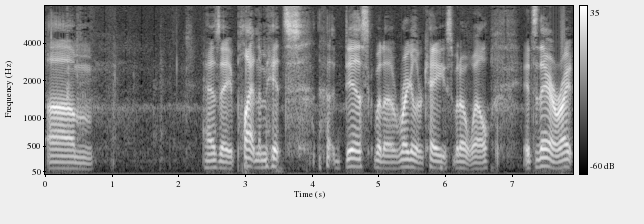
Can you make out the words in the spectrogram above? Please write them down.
Um, has a platinum hits disc, but a regular case. But oh well, it's there, right?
